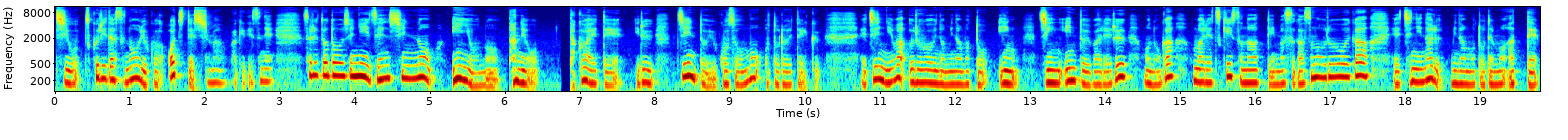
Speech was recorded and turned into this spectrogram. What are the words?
血を作り出す能力が落ちてしまうわけですね。それと同時に全身の陰陽の種を蓄えている腎という五臓も衰えていく腎には潤いの源陰腎陰と呼ばれるものが生まれつき備わっていますがその潤いが血になる源でもあって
